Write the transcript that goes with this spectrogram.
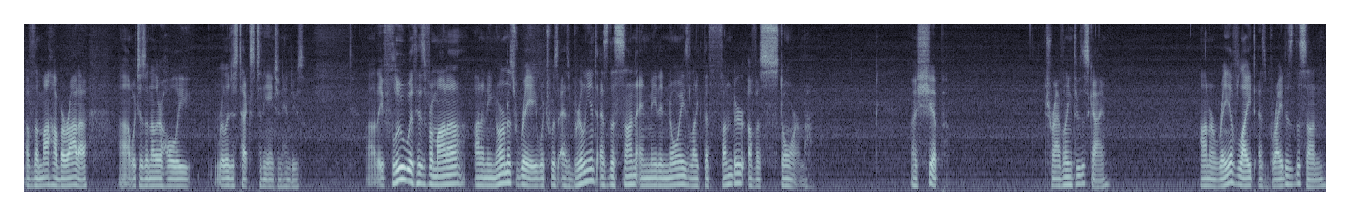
of the Mahabharata, uh, which is another holy religious text to the ancient Hindus. Uh, they flew with his Vimana on an enormous ray which was as brilliant as the sun and made a noise like the thunder of a storm a ship traveling through the sky on a ray of light as bright as the sun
